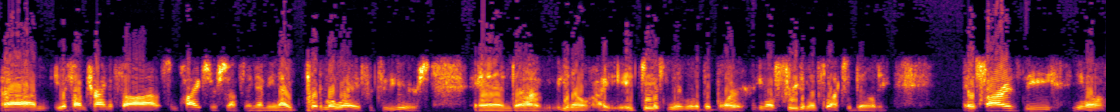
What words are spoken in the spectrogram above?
um, if I'm trying to thaw out some pipes or something. I mean, I put them away for two years, and um, you know I, it gives me a little bit more you know freedom and flexibility. As far as the you know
